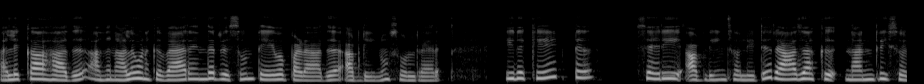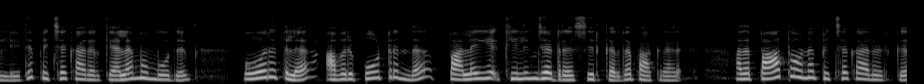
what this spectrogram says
அழுக்காகாது. அதனால உனக்கு வேற எந்த ட்ரெஸ்ஸும் தேவைப்படாது அப்படின்னும் சொல்றாரு. இதை கேட்டு சரி அப்படின்னு சொல்லிட்டு ராஜாக்கு நன்றி சொல்லிட்டு பிச்சைக்காரர் கிளம்பும் போது ஓரத்துல அவர் போட்டிருந்த பழைய கிழிஞ்ச ட்ரெஸ் இருக்கிறத பாக்குறாரு. அதை பார்த்தோன்னே பிச்சைக்காரருக்கு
